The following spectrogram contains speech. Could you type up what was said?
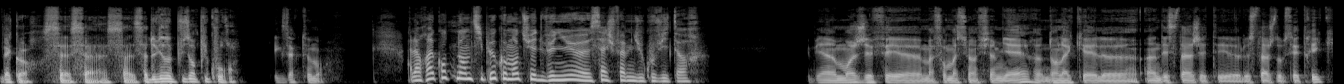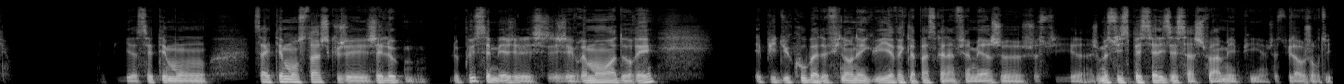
D'accord, ça, ça, ça, ça devient de plus en plus courant. Exactement. Alors raconte-nous un petit peu comment tu es devenue euh, sage-femme du coup, Victor. Eh bien, moi, j'ai fait euh, ma formation infirmière, dans laquelle euh, un des stages était euh, le stage d'obstétrique. Et puis, euh, c'était mon, ça a été mon stage que j'ai, j'ai le, le plus aimé. J'ai, j'ai vraiment adoré. Et puis, du coup, bah, de fil en aiguille, avec la passerelle infirmière, je, je suis, je me suis spécialisé sage-femme, et puis, je suis là aujourd'hui.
